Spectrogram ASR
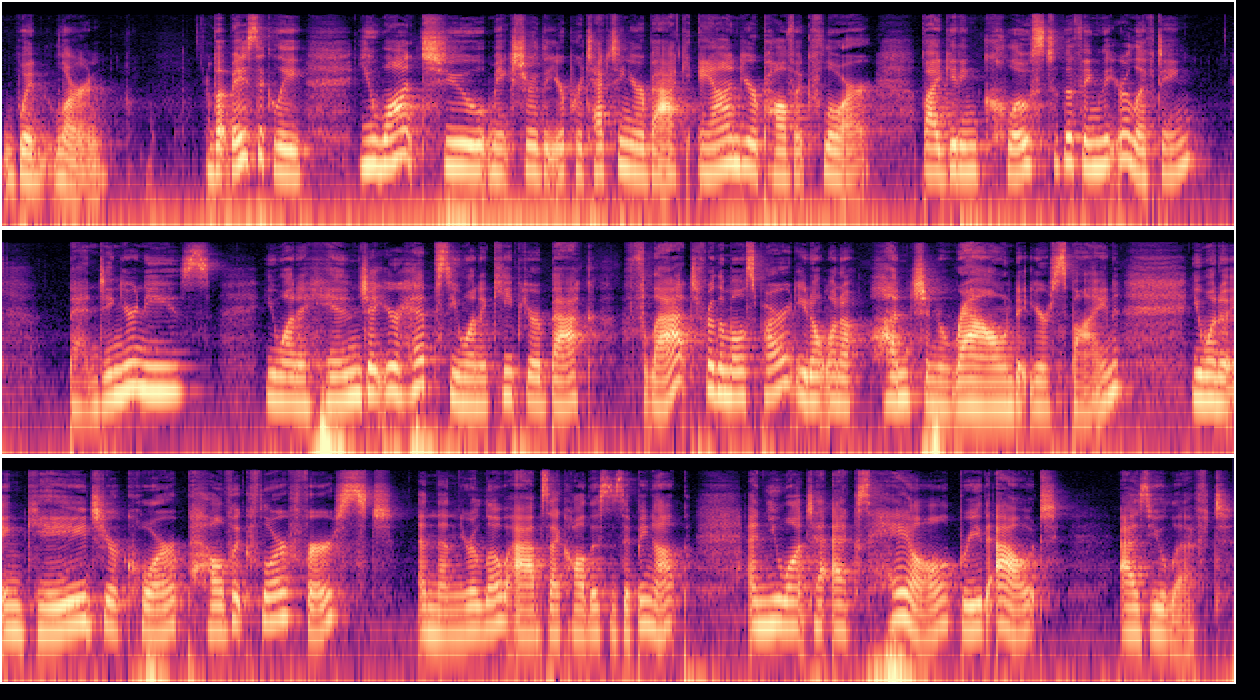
would learn. But basically, you want to make sure that you're protecting your back and your pelvic floor by getting close to the thing that you're lifting, bending your knees. You want to hinge at your hips. You want to keep your back flat for the most part. You don't want to hunch and round your spine. You want to engage your core pelvic floor first and then your low abs. I call this zipping up. And you want to exhale, breathe out as you lift.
